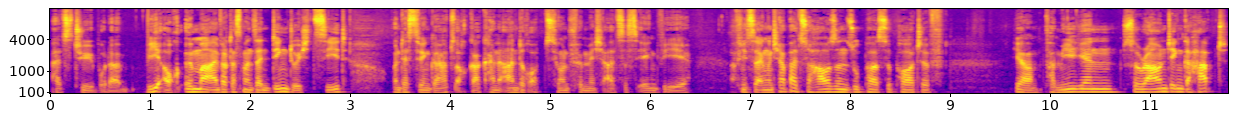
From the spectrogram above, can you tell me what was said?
als Typ oder wie auch immer, einfach, dass man sein Ding durchzieht. Und deswegen gab es auch gar keine andere Option für mich, als es irgendwie auf mich zu sagen. Und ich habe halt zu Hause einen super supportive ja, Familien-Surrounding gehabt.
